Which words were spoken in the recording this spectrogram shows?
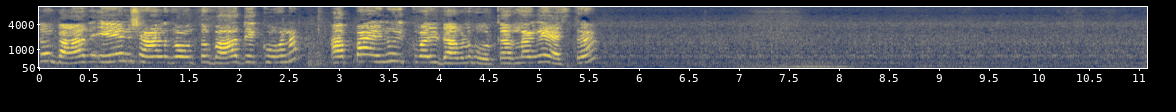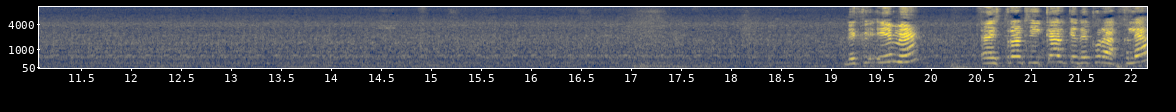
ਤੋਂ ਬਾਅਦ ਇਹ ਨਿਸ਼ਾਨ ਲਗਾਉਣ ਤੋਂ ਬਾਅਦ ਦੇਖੋ ਹਨਾ, ਆਪਾਂ ਇਹਨੂੰ ਇੱਕ ਵਾਰੀ ਡਬਲ ਹੋਰ ਕਰ ਲਾਂਗੇ ਇਸ ਤਰ੍ਹਾਂ। ਦੇਖੋ, ਇਹ ਮੈਂ ਇਸ ਤਰ੍ਹਾਂ ਠੀਕ ਕਰਕੇ ਦੇਖੋ ਰੱਖ ਲਿਆ।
